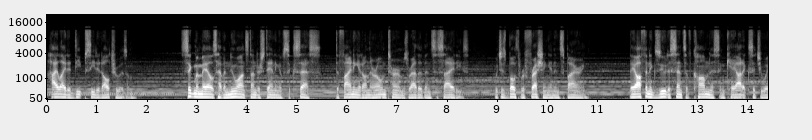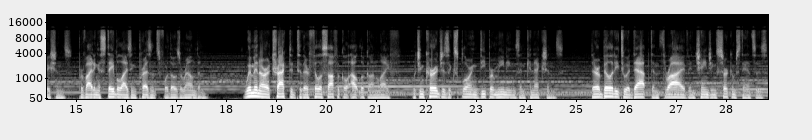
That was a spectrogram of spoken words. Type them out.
highlight a deep-seated altruism. Sigma males have a nuanced understanding of success, defining it on their own terms rather than society's, which is both refreshing and inspiring. They often exude a sense of calmness in chaotic situations, providing a stabilizing presence for those around them. Women are attracted to their philosophical outlook on life, which encourages exploring deeper meanings and connections. Their ability to adapt and thrive in changing circumstances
